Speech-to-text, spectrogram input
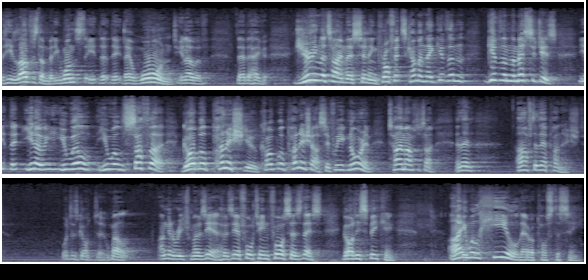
That he loves them, but he wants that they're warned, you know, of their behavior. During the time they're sinning, prophets come and they give them, give them the messages that, you know, you will, you will suffer. God will punish you. God will punish us if we ignore him, time after time. And then, after they're punished, what does God do? Well, I'm going to read from Hosea. Hosea 14:4 says this God is speaking. I will heal their apostasy.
